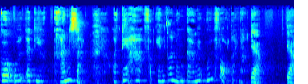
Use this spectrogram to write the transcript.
gå ud af de grænser. Og der har forældre nogle gange udfordringer. Ja, ja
